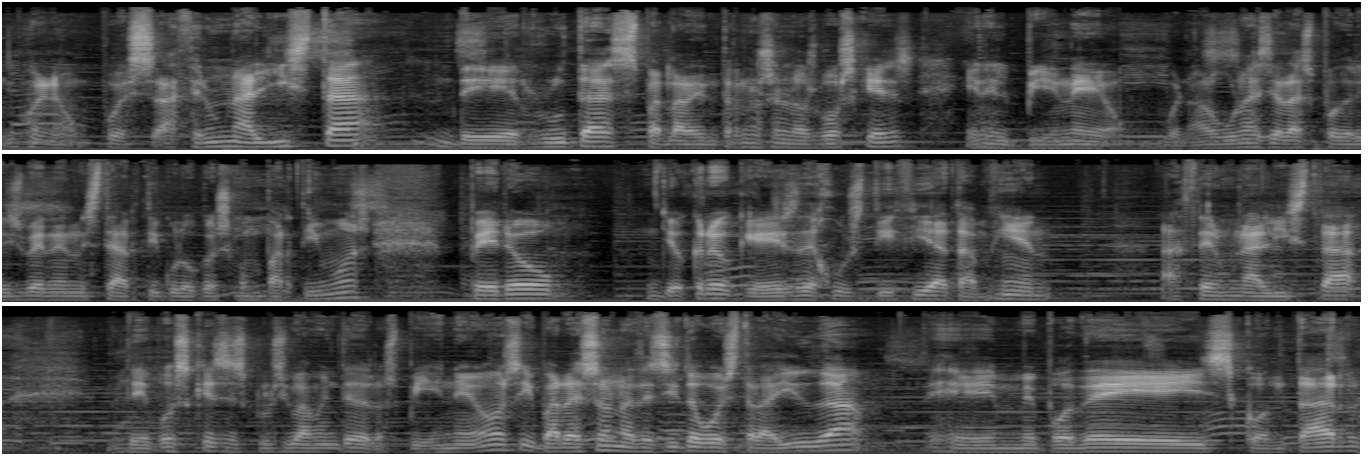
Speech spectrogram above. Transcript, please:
Bueno, pues hacer una lista de rutas para adentrarnos en los bosques en el Pirineo. Bueno, algunas ya las podréis ver en este artículo que os compartimos, pero yo creo que es de justicia también hacer una lista de bosques exclusivamente de los Pirineos y para eso necesito vuestra ayuda. Eh, me podéis contar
